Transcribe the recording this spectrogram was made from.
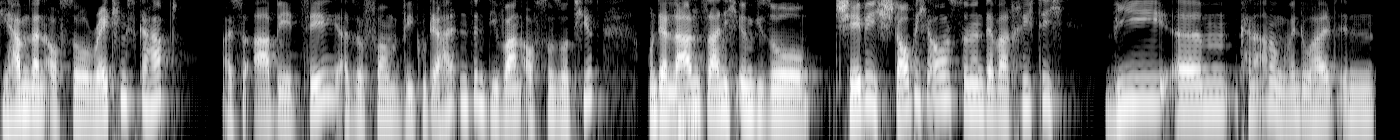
die haben dann auch so Ratings gehabt, also A, B, C, also vom wie gut erhalten sind. Die waren auch so sortiert. Und der Laden mhm. sah nicht irgendwie so schäbig, staubig aus, sondern der war richtig wie, ähm, keine Ahnung, wenn du halt in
